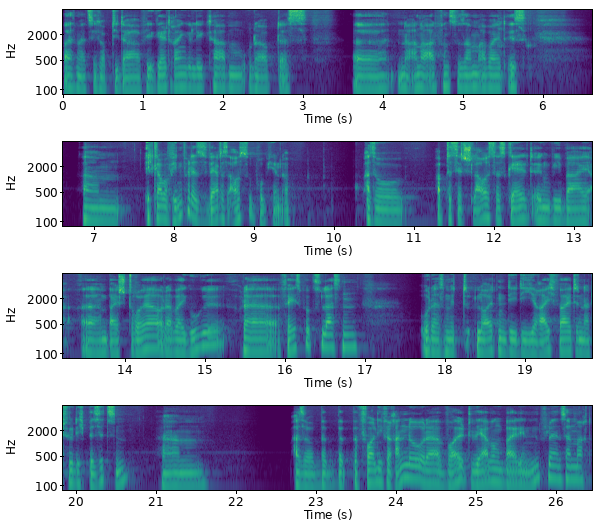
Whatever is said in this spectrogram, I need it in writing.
weiß man jetzt nicht, ob die da viel Geld reingelegt haben oder ob das äh, eine andere Art von Zusammenarbeit ist. Ähm, ich glaube auf jeden Fall, dass es wert ist, auszuprobieren. Ob, also, ob das jetzt schlau ist, das Geld irgendwie bei, äh, bei Streuer oder bei Google oder Facebook zu lassen oder es mit Leuten, die die Reichweite natürlich besitzen. Ähm, also be be bevor Lieferando oder Volt Werbung bei den Influencern macht,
